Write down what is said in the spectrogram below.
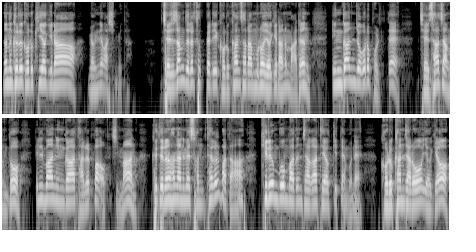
너는 그를 거룩히 여기라 명령하십니다. 제사장들을 특별히 거룩한 사람으로 여기라는 말은 인간적으로 볼 때 제사장도 일반인과 다를 바 없지만 그들은 하나님의 선택을 받아 기름 부음 받은 자가 되었기 때문에 거룩한 자로 여겨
